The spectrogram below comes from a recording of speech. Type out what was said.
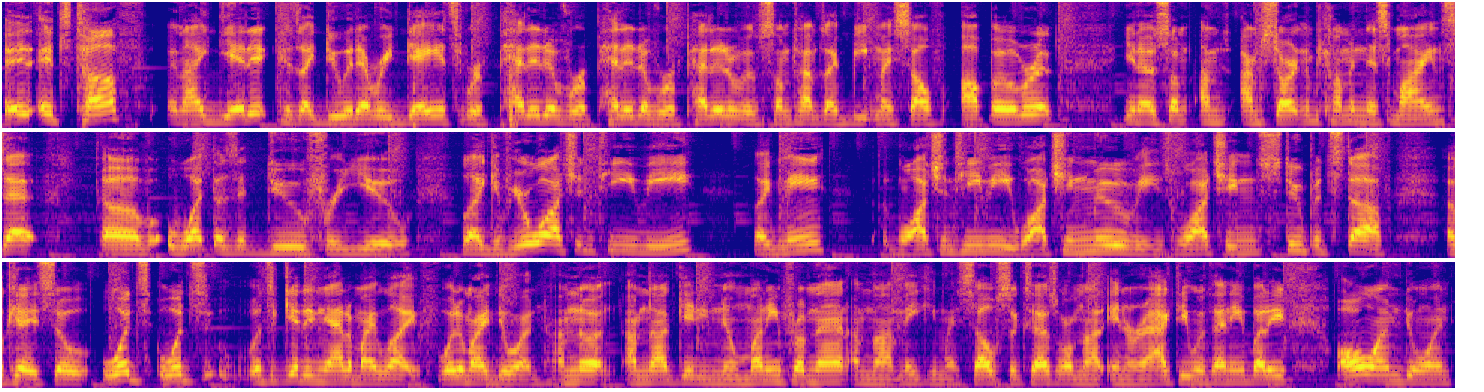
it, it's tough, and I get it because I do it every day. It's repetitive, repetitive, repetitive, and sometimes I beat myself up over it. You know, some I'm I'm starting to become in this mindset of what does it do for you? Like if you're watching TV, like me, watching TV, watching movies, watching stupid stuff. Okay, so what's what's what's getting out of my life? What am I doing? I'm not I'm not getting no money from that. I'm not making myself successful. I'm not interacting with anybody. All I'm doing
